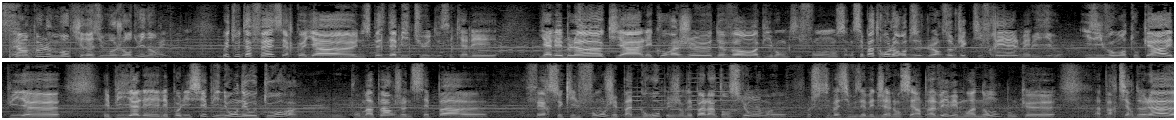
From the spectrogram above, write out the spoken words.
C'est un peu le mot qui résume aujourd'hui, non? Oui. tout à fait. C'est-à-dire qu'il y a euh, une espèce d'habitude, c'est qu'il y a les, il y a les blocs, il y a les courageux devant, et puis bon, qui font. On ne sait pas trop leurs objectifs réels, mais, ils, y vont. ils y vont en tout cas. Et puis, euh, et puis il y a les, policiers, puis nous on est autour. Pour ma part, je ne sais pas. Euh, faire ce qu'ils font. J'ai pas de groupe et j'en ai pas l'intention. Euh, je sais pas si vous avez déjà lancé un pavé, mais moi non. Donc à partir de là,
